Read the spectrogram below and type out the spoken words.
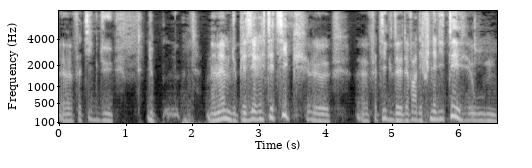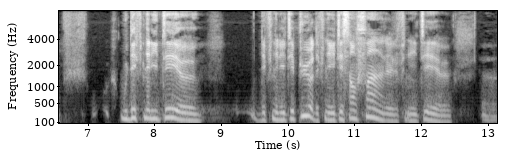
Euh, fatigue du, même du plaisir esthétique, euh, euh fatigue d'avoir des finalités ou, ou des finalités, euh, des finalités pures, des finalités sans fin, des finalités euh,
